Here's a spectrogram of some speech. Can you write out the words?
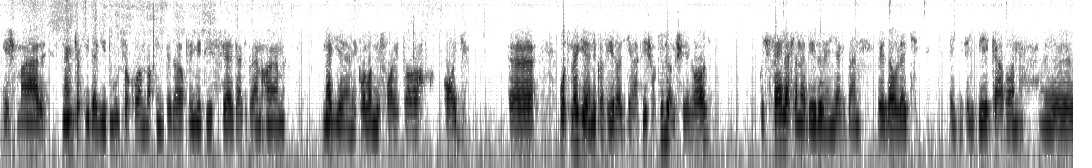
és már nem csak idegi dúcok vannak, mint például a primitív férgekben, hanem megjelenik valami fajta agy, ott megjelenik az éragygát is. A különbség az, hogy fejletlenebb élőlényekben, például egy, egy, egy békában ö,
